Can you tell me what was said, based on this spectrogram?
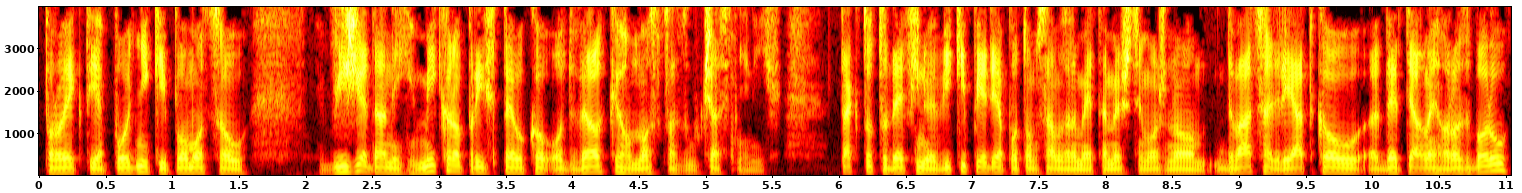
projekty a podniky pomocou vyžiadaných mikropríspevkov od veľkého množstva zúčastnených. Tak toto definuje Wikipedia, potom samozrejme je tam ešte možno 20 riadkov detailného rozboru,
